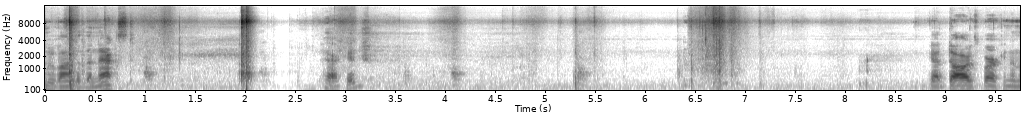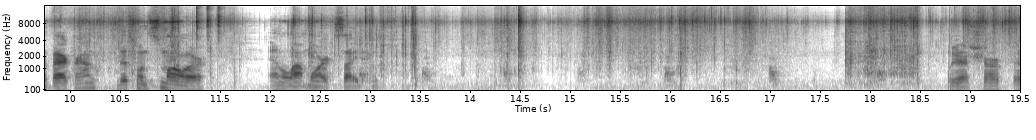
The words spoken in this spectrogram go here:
move on to the next package. We've Got dogs barking in the background. This one's smaller and a lot more exciting. We got a sharp uh,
